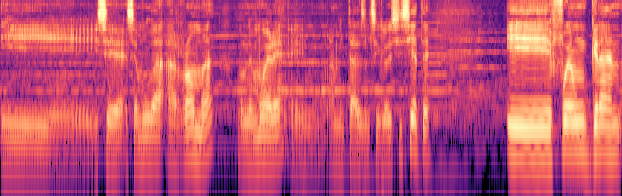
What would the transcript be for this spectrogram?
y, se, muda a Roma, donde muere a mitades del siglo XVII. Y fue un gran,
